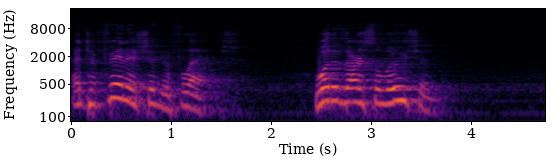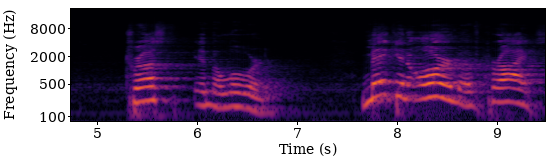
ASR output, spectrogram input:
and to finish in the flesh. What is our solution? Trust in the Lord. Make an arm of Christ.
